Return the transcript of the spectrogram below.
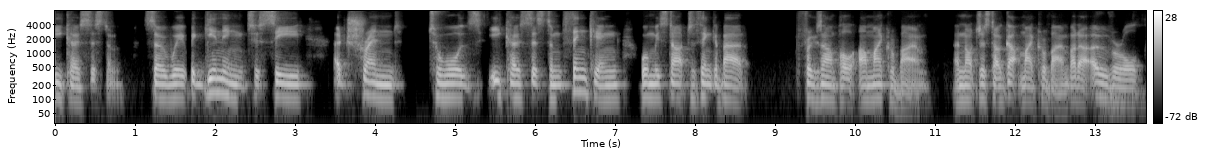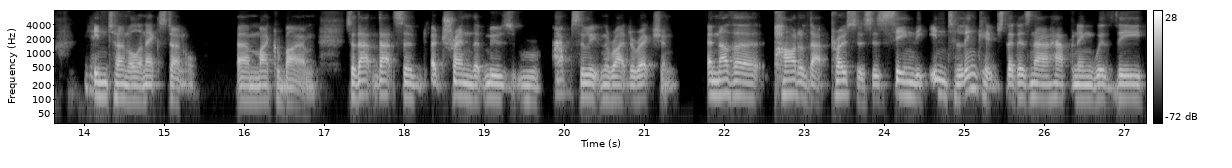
ecosystem. So we're beginning to see a trend towards ecosystem thinking when we start to think about, for example, our microbiome and not just our gut microbiome, but our overall yes. internal and external um, microbiome. So that that's a, a trend that moves absolutely in the right direction. Another part of that process is seeing the interlinkage that is now happening with the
